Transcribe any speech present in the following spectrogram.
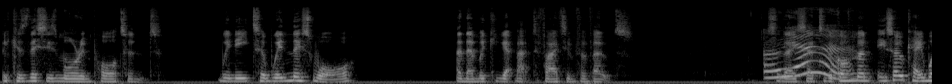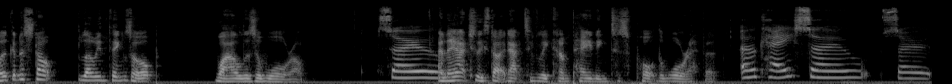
because this is more important. We need to win this war and then we can get back to fighting for votes. So oh, they yeah. said to the government, it's okay, we're going to stop blowing things up while there's a war on. So, And they actually started actively campaigning to support the war effort. okay, so, so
